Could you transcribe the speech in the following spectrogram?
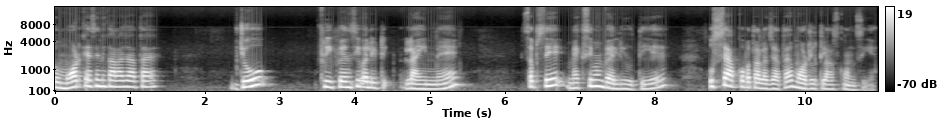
तो मॉड कैसे निकाला जाता है? जो फ्रीक्वेंसी वाली लाइन में सबसे मैक्सिमम वैल्यू होती है, उससे आपको पता लग जाता है मॉडल क्लास कौन सी है।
